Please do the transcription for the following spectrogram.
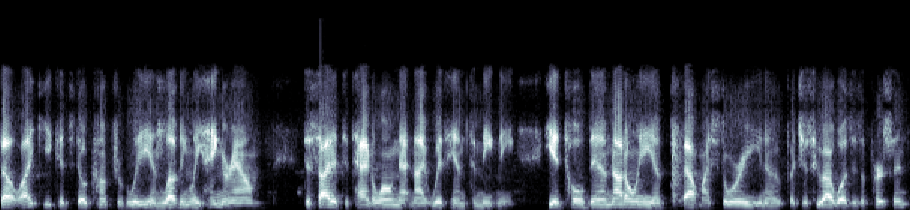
felt like he could still comfortably and lovingly hang around decided to tag along that night with him to meet me. He had told them not only about my story, you know, but just who I was as a person.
